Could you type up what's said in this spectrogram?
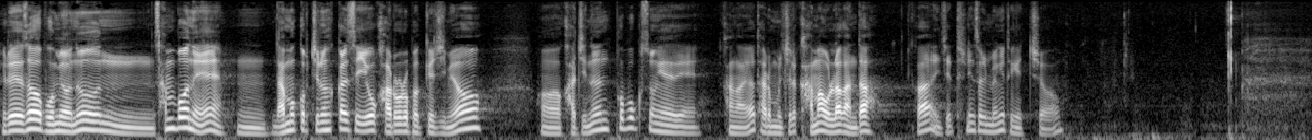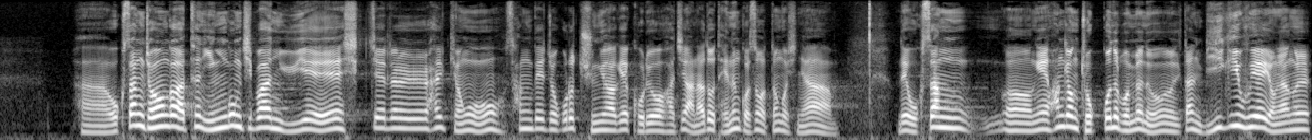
그래서 보면은 3번에 음, 나무 껍질은 흑갈색이고 가로로 벗겨지며 어, 가지는 포복성에 강하여 다른 물질을 감아 올라간다 가 이제 틀린 설명이 되겠죠. 아, 옥상 정원과 같은 인공 지반 위에 식재를 할 경우 상대적으로 중요하게 고려하지 않아도 되는 것은 어떤 것이냐? 네, 옥상의 환경 조건을 보면은 일단 미기후의 영향을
